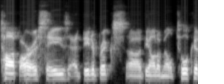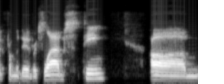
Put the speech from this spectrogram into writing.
top RSAs at Databricks, uh, the AutoML toolkit from the Databricks Labs team. Um,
